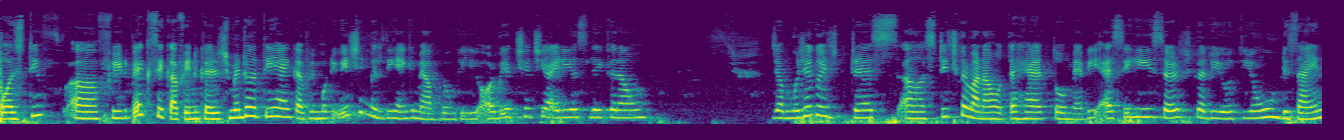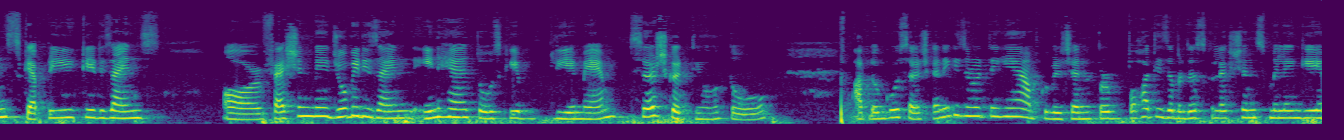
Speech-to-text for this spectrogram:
पॉजिटिव फीडबैक से काफ़ी इंकरेजमेंट होती है, काफ़ी मोटिवेशन मिलती है कि मैं आप लोगों के लिए और भी अच्छे अच्छे आइडियाज़ लेकर आऊँ। जब मुझे कोई ड्रेस स्टिच करवाना होता है तो मैं भी ऐसे ही सर्च कर रही होती हूँ। डिज़ाइंस कैपरी के डिज़ाइंस और फ़ैशन में जो भी डिज़ाइन इन है तो उसके लिए मैं सर्च करती हूँ तो आप लोगों को सर्च करने की ज़रूरत नहीं है। आपको मेरे चैनल पर बहुत ही ज़बरदस्त कलेक्शंस मिलेंगे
